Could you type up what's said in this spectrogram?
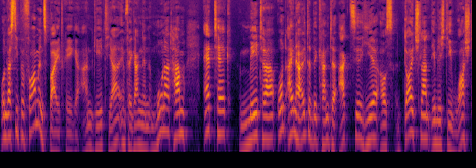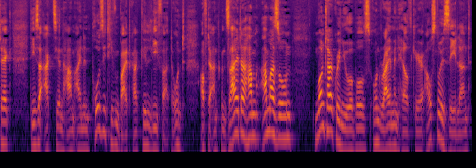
Und was die Performance-Beiträge angeht, ja, im vergangenen Monat haben AdTech, Meta und eine alte bekannte Aktie hier aus Deutschland, nämlich die WashTech, diese Aktien haben einen positiven Beitrag geliefert. Und auf der anderen Seite haben Amazon, Montauk Renewables und Ryman Healthcare aus Neuseeland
